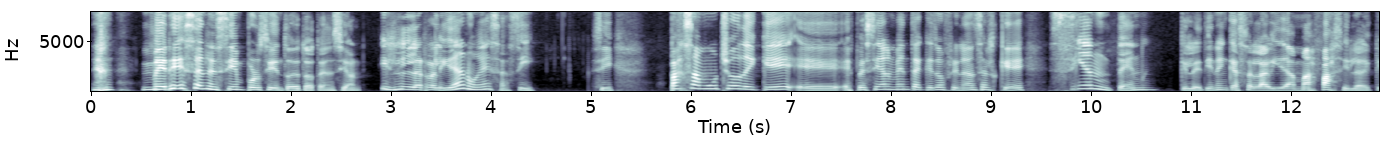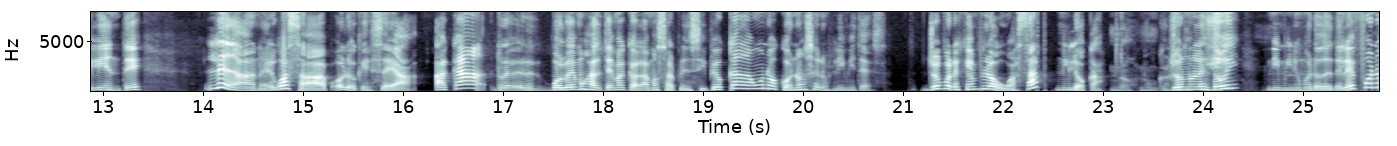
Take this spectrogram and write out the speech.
merecen el 100% de tu atención. Y la realidad no es así. ¿sí? Pasa mucho de que, eh, especialmente aquellos freelancers que sienten que le tienen que hacer la vida más fácil al cliente, le dan el WhatsApp o lo que sea. Acá volvemos al tema que hablamos al principio, cada uno conoce los límites. Yo, por ejemplo, WhatsApp ni loca. No, nunca. Yo no les doy ni mi número de teléfono,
